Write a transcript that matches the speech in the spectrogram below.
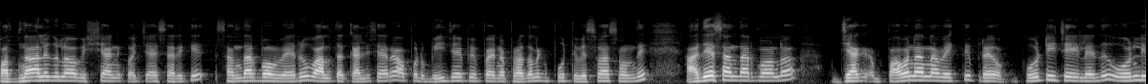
పద్నాలుగులో విషయానికి వచ్చేసరికి సందర్భం వేరు వాళ్ళతో కలిశారు. అప్పుడు బీజేపీ పైన ప్రజలకు పూర్తి విశ్వాసం ఉంది. అదే సందర్భంలో జగ పవన్ అన్న వ్యక్తి ప్ర పోటీ చేయలేదు. ఓన్లీ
